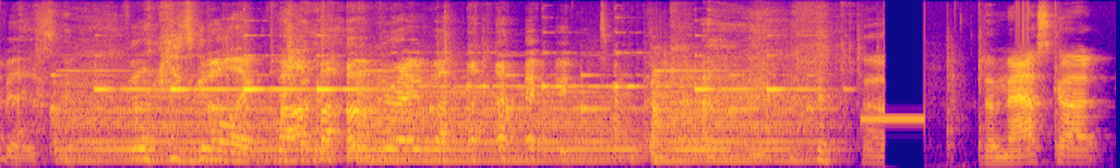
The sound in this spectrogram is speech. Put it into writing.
nervous. I feel like he's gonna like pop up right behind. The mascot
